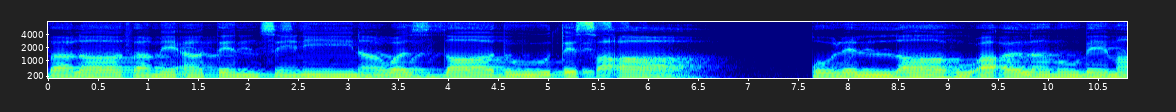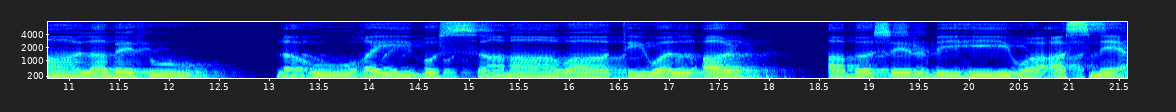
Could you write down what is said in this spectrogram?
ثلاثمائة سنين وازدادوا تسعا. قل الله أعلم بما لبثوا. له غيب السماوات والأرض. أبصر به وأسمع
